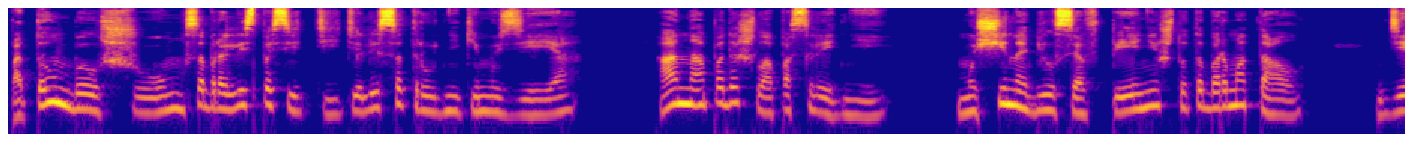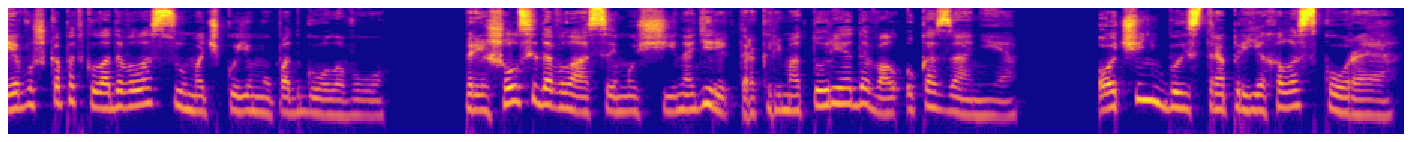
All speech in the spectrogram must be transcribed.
Потом был шум, собрались посетители, сотрудники музея. Она подошла последней. Мужчина бился в пене, что-то бормотал. Девушка подкладывала сумочку ему под голову. Пришел седовласый мужчина, директор крематория давал указания. Очень быстро приехала скорая.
